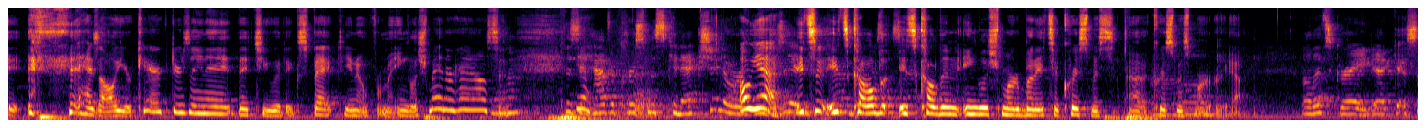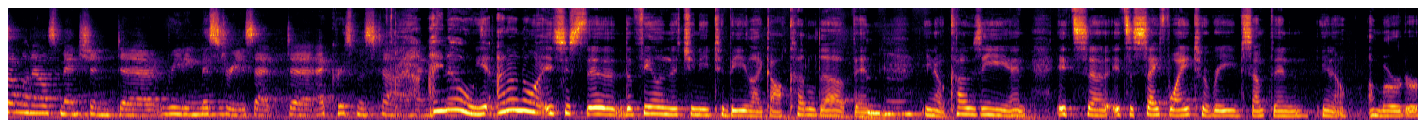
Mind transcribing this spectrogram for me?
it, it has all your characters in it that you would expect, you know, from an English manor house. And, Does Yeah. it have a Christmas connection? Or oh yeah, it's a, it's called it's called an English murder, but it's a Christmas uh, Christmas murder. Yeah. Oh, that's great. Uh, someone else mentioned uh, reading mysteries at uh, at Christmas time. And, I know. uh, Yeah, I don't know. It's just the the feeling that you need to be like all cuddled up and Mm-hmm. you know cozy, and it's uh, it's a safe way to read something. You know, a murder.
